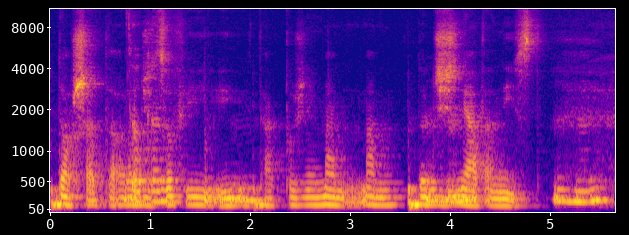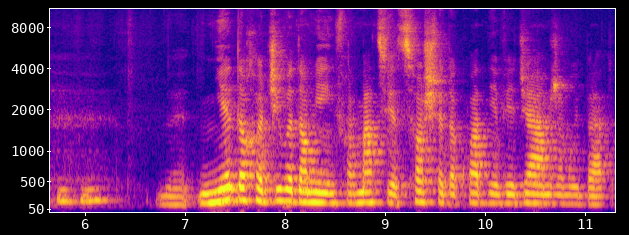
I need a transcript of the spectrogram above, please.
doszedł do rodziców i, i tak później mam, mam do dziś Mhm. dnia ten list. Mhm. Mhm. Y, Nie dochodziły do mnie informacje, co się dokładnie wiedziałam, że mój brat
